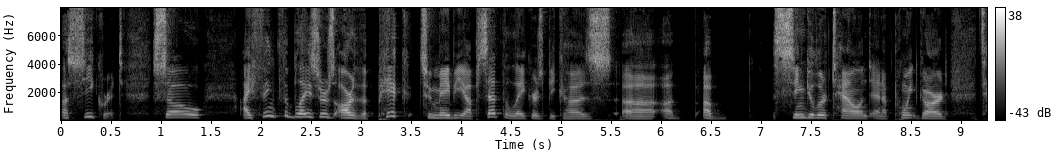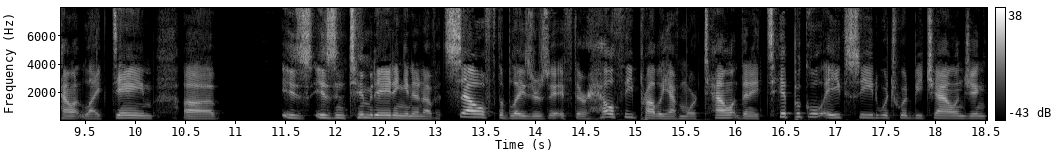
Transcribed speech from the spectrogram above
a secret. So I think the Blazers are the pick to maybe upset the Lakers because uh, a, a singular talent and a point guard talent like Dame uh, is is intimidating in and of itself. The Blazers, if they're healthy, probably have more talent than a typical eighth seed, which would be challenging.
